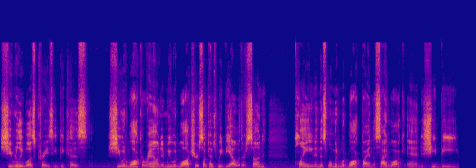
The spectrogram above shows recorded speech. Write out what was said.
she really was crazy because she would walk around and we would watch her. Sometimes we'd be out with our son playing, and this woman would walk by on the sidewalk and she'd be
